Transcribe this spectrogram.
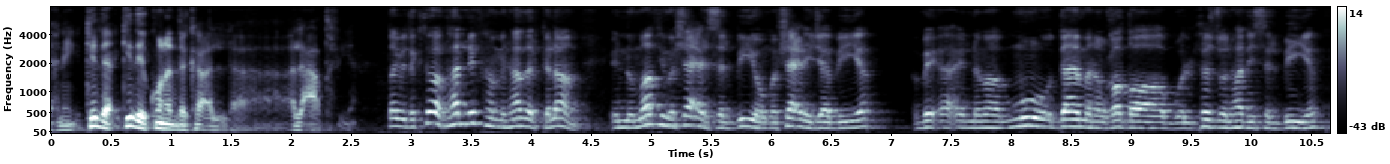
يعني كذا كذا يكون الذكاء ال- العاطفي. يعني. طيب يا دكتور هل نفهم من هذا الكلام إنه ما في مشاعر سلبية ومشاعر إيجابية. انما مو دائما الغضب والحزن هذه سلبية؟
